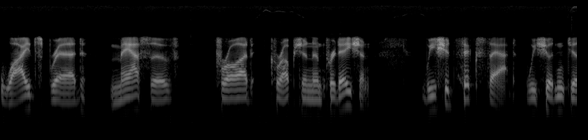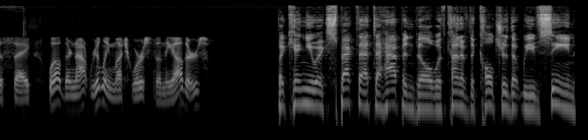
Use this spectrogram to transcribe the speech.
widespread, massive fraud, corruption, and predation. We should fix that. We shouldn't just say, well, they're not really much worse than the others. But can you expect that to happen, Bill, with kind of the culture that we've seen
